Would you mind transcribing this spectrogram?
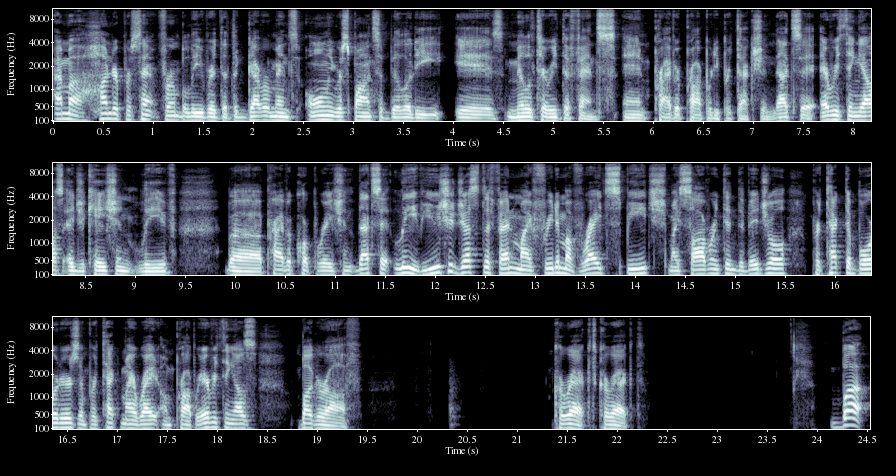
I'm a hundred percent firm believer that the government's only responsibility is military defense and private property protection. That's it. Everything else, education, leave. Uh, private corporation, that's it. Leave. You should just defend my freedom of right, speech, my sovereign individual, protect the borders, and protect my right on property. Everything else, bugger off. Correct. Correct. But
